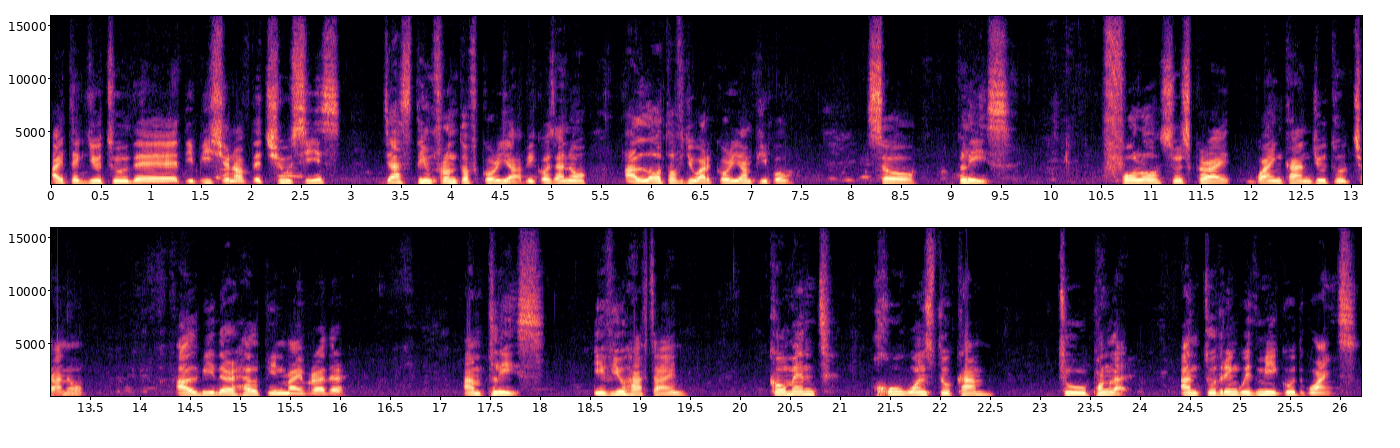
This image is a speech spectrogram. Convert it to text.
I take you to the division of the two seas just in front of Korea because I know a lot of you are Korean people. So please follow, subscribe Wine Can YouTube channel. I'll be there helping my brother. and please, if you have time, comment who wants to come to Penglai and to drink with me good wines.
